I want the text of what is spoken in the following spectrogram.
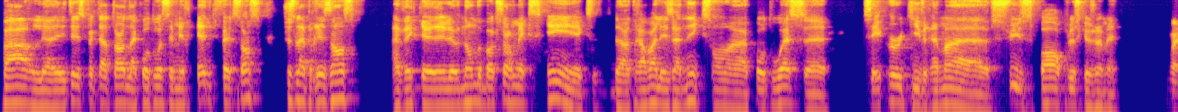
par les téléspectateurs de la côte ouest américaine qui fait du sens. Juste la présence avec euh, le nombre de boxeurs mexicains à travers les années qui sont à côte ouest, euh, c'est eux qui vraiment euh, suivent le sport plus que jamais. Oui,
